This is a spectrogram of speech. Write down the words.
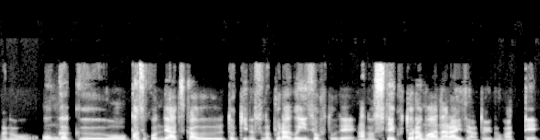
あの、音楽をパソコンで扱う時のそのプラグインソフトで、あの、スペクトラムアナライザーというのがあって、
